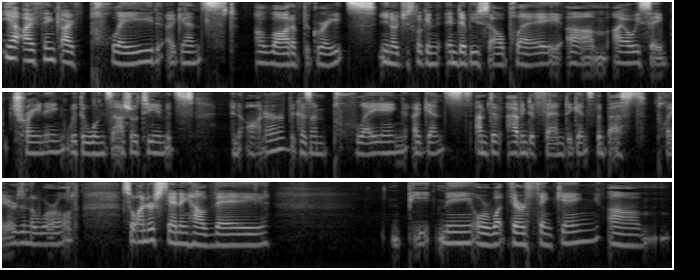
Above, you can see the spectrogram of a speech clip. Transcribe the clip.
Yeah, I think I've played against a lot of the greats. You know, just looking at NWSL play. Um, I always say training with the women's national team. It's an honor because I'm playing against. I'm de- having to defend against the best players in the world. So understanding how they beat me or what they're thinking. Um,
